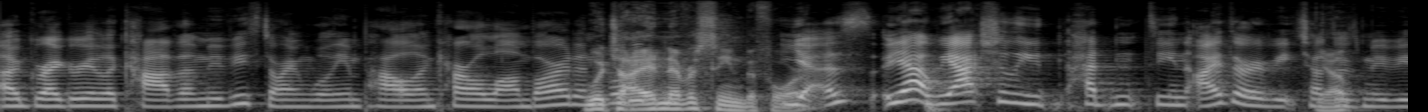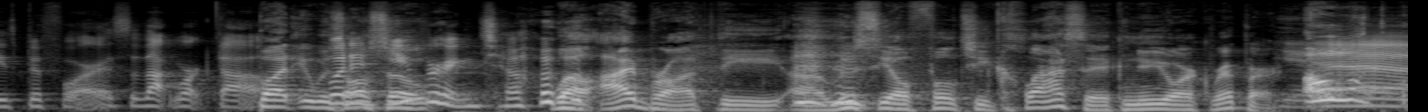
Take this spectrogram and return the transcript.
a Gregory La Cava movie starring William Powell and Carole Lombard. And which what I had never seen before. Yes. Yeah, we actually hadn't seen either of each other's Yep. movies before, so that worked out. But it was what also did you bring, Joe? well, I brought the uh, Lucio Fulci classic New York Ripper. Oh, my,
